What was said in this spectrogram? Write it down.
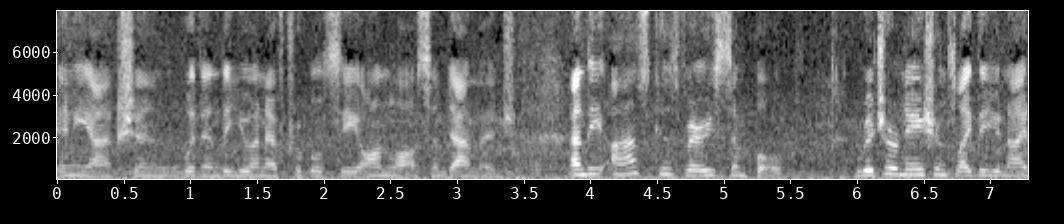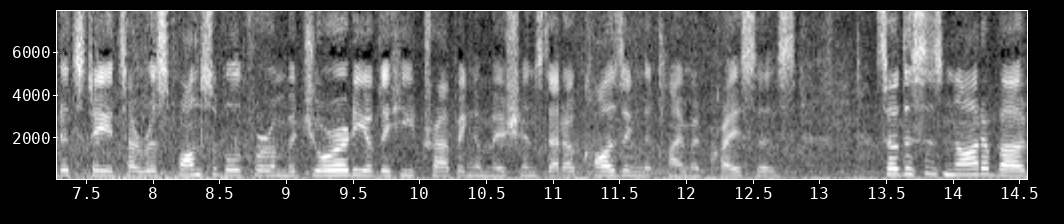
any action within the UNFCCC on loss and damage. And the ask is very simple. Richer nations like the United States are responsible for a majority of the heat trapping emissions that are causing the climate crisis. So, this is not about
